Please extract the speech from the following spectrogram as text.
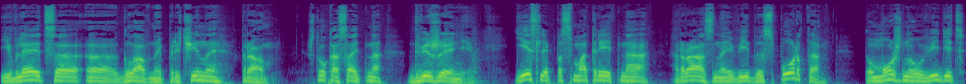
является э, главной причиной травм. Что касательно движений. Если посмотреть на разные виды спорта, то можно увидеть,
